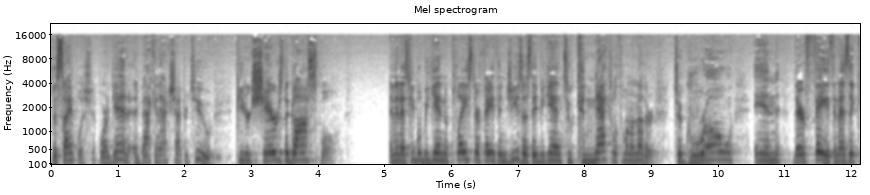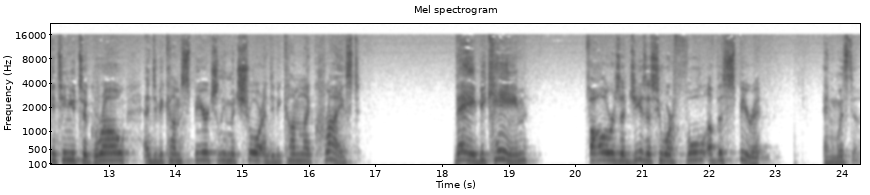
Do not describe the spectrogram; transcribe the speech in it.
discipleship, where again, and back in Acts chapter 2, Peter shares the gospel. And then as people began to place their faith in Jesus, they began to connect with one another, to grow in their faith. And as they continued to grow and to become spiritually mature and to become like Christ, they became followers of Jesus who were full of the Spirit and wisdom.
